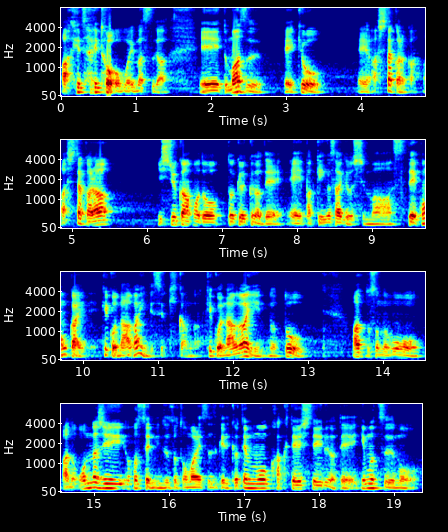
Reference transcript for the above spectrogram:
上げたいとは思いますが、えーっと、まず、えー今日、えー明日からか。明日から1週間ほど東京行くので、えーパッキング作業します。で、今回ね、結構長いんですよ、期間が。結構長いのと、あとそのもう、あの、同じホステルにずっと泊まり続けて、拠点も確定しているので、荷物も、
